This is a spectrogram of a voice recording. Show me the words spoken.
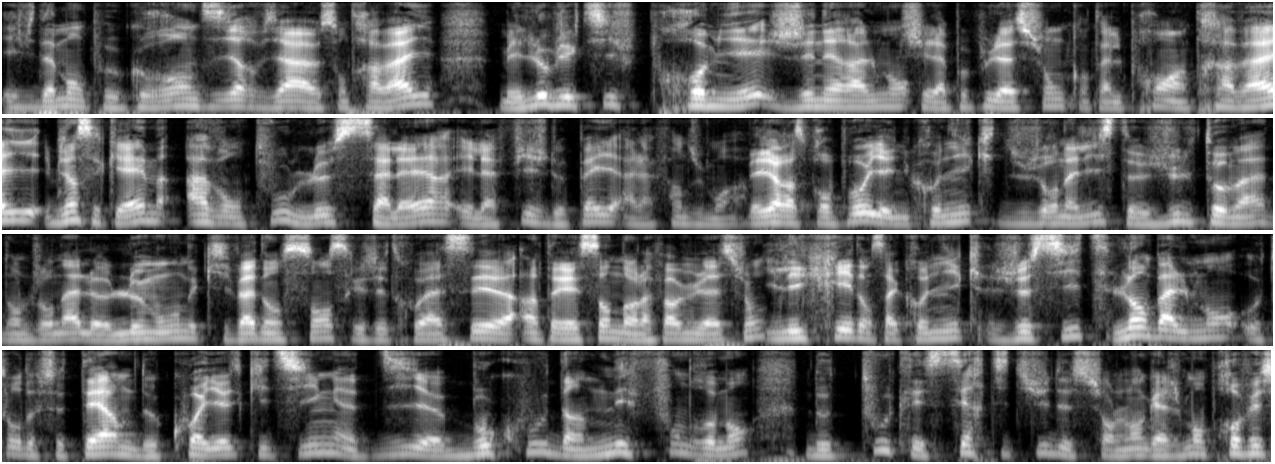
évidemment, on peut grandir via son travail, mais l'objectif premier, généralement chez la population quand elle prend un travail, eh c'est quand même avant tout le salaire et la fiche de paye à la fin du mois. D'ailleurs à ce propos, il y a une chronique du journaliste Jules Thomas dans le journal Le Monde qui va dans ce sens que j'ai trouvé assez euh, intéressante dans la formulation. Il écrit dans sa chronique, je cite, l'emballement autour de ce terme de quiet quitting dit euh, beaucoup d'un effondrement de toutes les certitudes sur l'engagement professionnel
